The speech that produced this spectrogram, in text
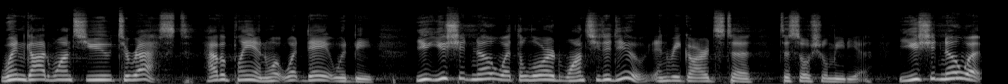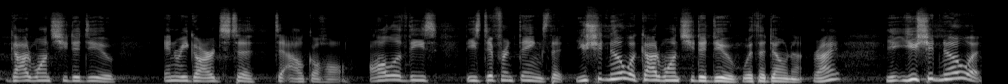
when God wants you to rest. Have a plan, what, what day it would be. You, you should know what the Lord wants you to do in regards to, to social media. You should know what God wants you to do in regards to, to alcohol. All of these, these different things that you should know what God wants you to do with a donut, right? You, you should know what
